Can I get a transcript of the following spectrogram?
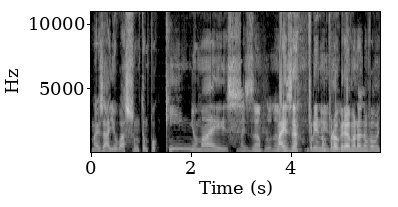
Mas aí o assunto é um pouquinho mais, Mais amplo, né? mais amplo e num Entendi. programa nós não vamos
